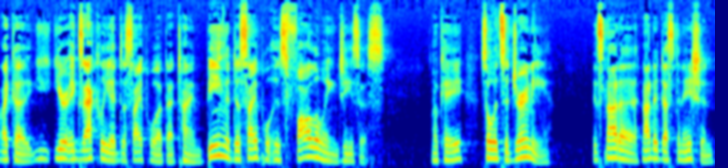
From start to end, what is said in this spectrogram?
like a you're exactly a disciple at that time. Being a disciple is following Jesus. Okay? So it's a journey. It's not a not a destination.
